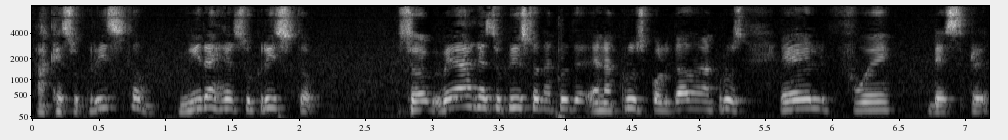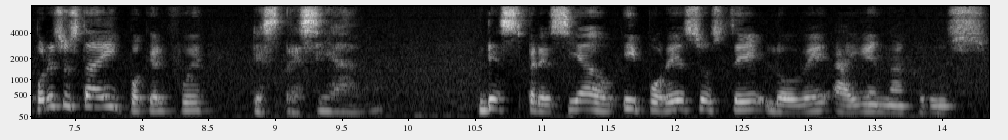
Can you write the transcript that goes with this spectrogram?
A Jesucristo. Mira a Jesucristo. ve a Jesucristo en la, cruz, en la cruz, colgado en la cruz. Él fue despreciado. Por eso está ahí, porque Él fue despreciado. Despreciado. Y por eso usted lo ve ahí en la cruz.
